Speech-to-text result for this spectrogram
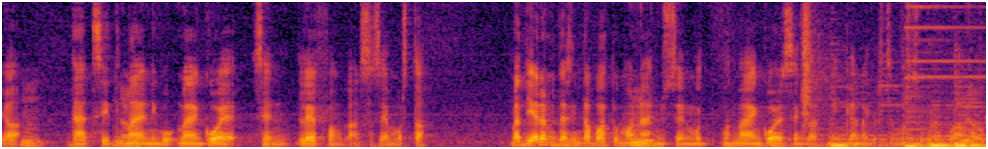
Ja mm. that's it. No. Mä, en, niin kuin, mä en koe sen leffan kanssa semmoista, mä tiedän mitä siinä tapahtuu, mä oon mm. nähnyt sen, mutta mut mä en koe sen kanssa minkäännäköistä semmoista suurempaa. No.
